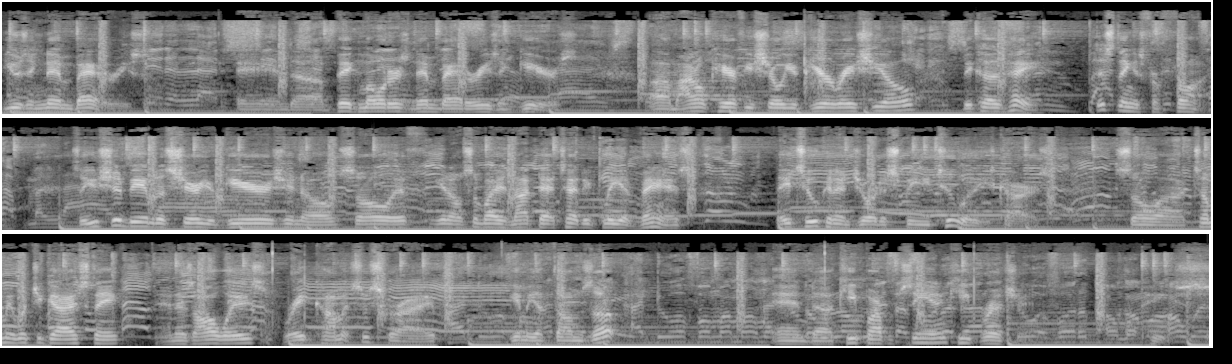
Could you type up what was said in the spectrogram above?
using them batteries and uh, big motors, them batteries, and gears. Um, I don't care if you show your gear ratio because hey, this thing is for fun. So you should be able to share your gears, you know. So if you know somebody's not that technically advanced, they too can enjoy the speed too of these cars. So uh, tell me what you guys think, and as always, rate, comment, subscribe, give me a thumbs up, and uh, keep on seeing, keep wrenching. Peace.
